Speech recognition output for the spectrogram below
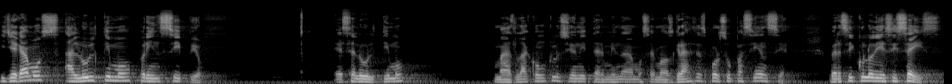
Y llegamos al último principio es el último, más la conclusión y terminamos, hermanos. Gracias por su paciencia. Versículo 16.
